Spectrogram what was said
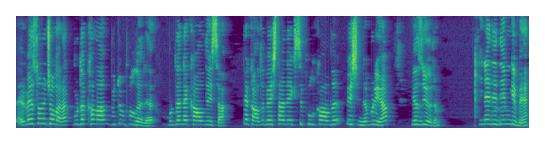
E, ve sonuç olarak burada kalan bütün pulları burada ne kaldıysa ne kaldı? 5 tane eksi pul kaldı. 5'ini de buraya yazıyorum. Yine dediğim gibi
